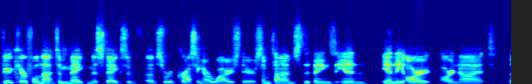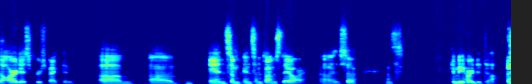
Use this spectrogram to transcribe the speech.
very careful not to make mistakes of, of sort of crossing our wires there. Sometimes the things in in the art are not the artist's perspective, um, uh, and some and sometimes they are. Uh, so it can be hard to tell.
